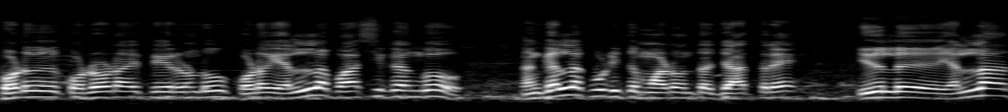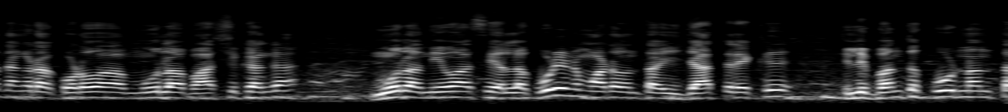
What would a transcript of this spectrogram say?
ಕೊಡಗು ಕೊಡೋಡಾಯ್ ತೇರುಂಡು ಕೊಡಗು ಎಲ್ಲ ಭಾಷಿಕಂಗೋ ನಂಗೆಲ್ಲ ಕೂಡಿತು ಮಾಡುವಂಥ ಜಾತ್ರೆ. ಇಲ್ಲಿ ಎಲ್ಲ ನಂಗಡ ಕೊಡುವ ಮೂಲ ಭಾಷಿಕಂಗ, ಮೂಲ ನಿವಾಸಿ ಎಲ್ಲ ಕೂಡಿನ ಮಾಡುವಂಥ ಈ ಜಾತ್ರೆಗೆ ಇಲ್ಲಿ ಬಂತು ಕೂಡಿನಂಥ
